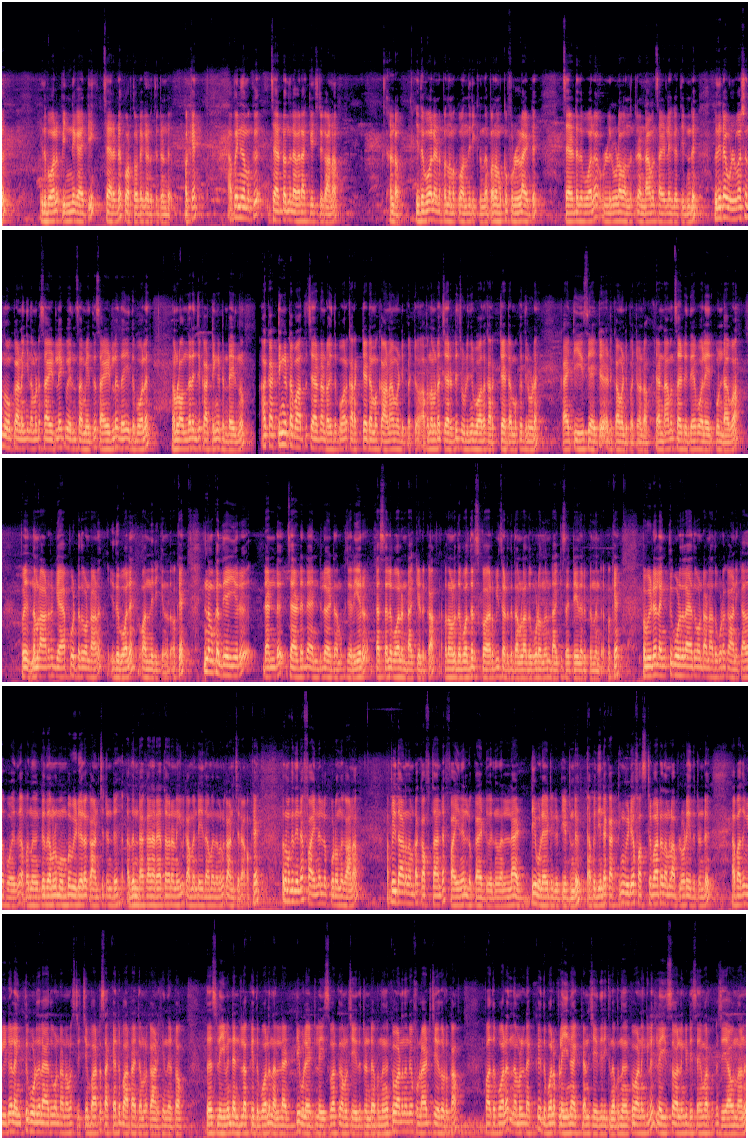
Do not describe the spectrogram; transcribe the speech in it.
ഇതുപോലെ പിന്ന് കയറ്റി ചരട് പുറത്തോട്ടേക്ക് എടുത്തിട്ടുണ്ട്. ഓക്കെ അപ്പോൾ ഇനി നമുക്ക് ചരടൊന്ന് ലെവലാക്കി വെച്ചിട്ട് കാണാം. കണ്ടോ? ഇതുപോലെയാണ് ഇപ്പോൾ നമുക്ക് വന്നിരിക്കുന്നത്. അപ്പോൾ നമുക്ക് ഫുള്ളായിട്ട് ചരട് ഇതുപോലെ ഉള്ളിലൂടെ വന്നിട്ട് രണ്ടാമത്തെ സൈഡിലേക്ക് എത്തിയിട്ടുണ്ട്. അപ്പോൾ ഇതിന്റെ ഉൾവശം നോക്കുകയാണെങ്കിൽ നമ്മുടെ സൈഡിലേക്ക് വരുന്ന സമയത്ത് സൈഡിൽ ഇത് ഇതുപോലെ നമ്മൾ ഒന്നര ഇഞ്ച് കട്ടിങ് ഇട്ടുണ്ടായിരുന്നു ആ കട്ടിങ് ഇട്ട ഭാഗത്ത് ചരടുണ്ടോ ഇതുപോലെ കറക്റ്റായിട്ട് നമുക്ക് കാണാൻ വേണ്ടി പറ്റും. അപ്പോൾ നമ്മുടെ ചരട് ചുളിഞ്ഞു പോകാതെ കറക്റ്റായിട്ട് നമുക്ക് ഇതിലൂടെ കയറ്റി ഈസി ആയിട്ട് എടുക്കാൻ വേണ്ടി പറ്റും കേട്ടോ രണ്ടാമത്തെ സൈഡ് ഇതേപോലെ ആയിരിക്കും ഉണ്ടാവുക. അപ്പോൾ നമ്മൾ അവിടെ ഒരു ഗ്യാപ്പ് ഇട്ടത് കൊണ്ടാണ് ഇതുപോലെ വന്നിരിക്കുന്നത് ഓക്കെ ഇനി നമുക്ക് എന്ത് ചെയ്യാം? ഈ ഒരു രണ്ട് ചരടിന്റെ എൻഡിലുമായിട്ട് നമുക്ക് ചെറിയൊരു ടെസൽ പോലെ ഉണ്ടാക്കിയെടുക്കാം. അപ്പോൾ നമ്മൾ ഇതുപോലത്തെ ഒരു സ്ക്വയർ പീസ് എടുത്തിട്ട് നമ്മൾ അതും കൂടെ ഒന്ന് ഉണ്ടാക്കി സെറ്റ് ചെയ്തെടുക്കുന്നുണ്ട് ഓക്കെ ഇപ്പോൾ വീഡിയോ ലെങ്ത് കൂടുതലായതുകൊണ്ടാണ് അതുകൂടെ കാണിക്കാതെ പോയത്. അപ്പോൾ നിങ്ങൾക്ക് ഇത് നമ്മൾ മുമ്പ് വീഡിയോയിൽ കാണിച്ചിട്ടുണ്ട്. അത് ഉണ്ടാക്കാൻ അറിയാത്തവരാണെങ്കിൽ കമന്റ് ചെയ്താൽ മതി നമ്മൾ കാണിച്ചു തരാം ഓക്കെ അപ്പോൾ നമുക്ക് ഇതിന്റെ ഫൈനൽ ലുക്ക് കൂടെ ഒന്ന് കാണാം. അപ്പോൾ ഇതാണ് നമ്മുടെ കഫ്താന്റെ ഫൈനൽ ലുക്കായിട്ട് വരുന്നത്. നല്ല അടിപൊളിയായിട്ട് കിട്ടിയിട്ടുണ്ട്. അപ്പോൾ ഇതിന്റെ കട്ടിങ് വീഡിയോ ഫസ്റ്റ് പാർട്ട് നമ്മൾ അപ്ലോഡ് ചെയ്തിട്ടുണ്ട്. അപ്പോൾ അത് വീഡിയോ ലെങ്ത് കൂടുതലായതുകൊണ്ടാണ് നമ്മൾ സ്റ്റിച്ചിങ് പാർട്ട് സെക്കൻഡ് പാർട്ടായിട്ട് നമ്മൾ കാണിക്കുന്നത് കേട്ടോ. ഇത് സ്ലീവിന്റെ എൻഡിലൊക്കെ ഇതുപോലെ നല്ല അടിപൊളിയായിട്ട് ലേസ് വർക്ക് നമ്മൾ ചെയ്തിട്ടുണ്ട്. അപ്പോൾ നിങ്ങൾക്ക് വേണമെന്നുണ്ടെങ്കിൽ ഫുള്ളായിട്ട് ചെയ്ത് കൊടുക്കാം. അപ്പോൾ അതുപോലെ നമ്മൾ നെക്ക് ഇതുപോലെ പ്ലെയിൻ ആക്കിയിട്ടാണ് ചെയ്തിരിക്കുന്നത്. അപ്പോൾ നിങ്ങൾക്ക് വേണമെങ്കിൽ ലേസോ അല്ലെങ്കിൽ ഡിസൈൻ വർക്കൊക്കെ ചെയ്യാവുന്നതാണ്.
